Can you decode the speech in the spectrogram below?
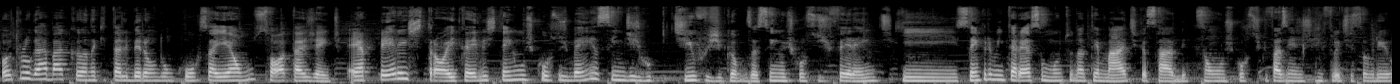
Outro lugar bacana que tá liberando um curso aí é um só, tá, gente? É a Perestroika. Eles têm uns cursos bem assim disruptivos, digamos assim, uns cursos diferentes que sempre me interessam muito na temática, sabe? São os cursos que fazem a gente refletir sobre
